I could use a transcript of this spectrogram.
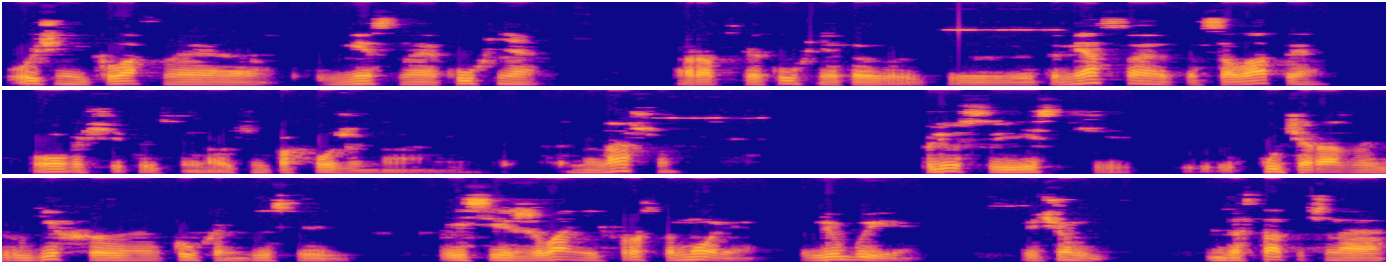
очень классная местная кухня, арабская кухня. Это, это мясо, это салаты, овощи. То есть она очень похожа на, на нашу. Плюс есть куча разных других э, кухонь, если, если есть желание, их просто море, любые. Причем достаточно,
